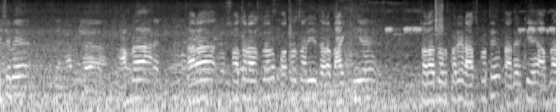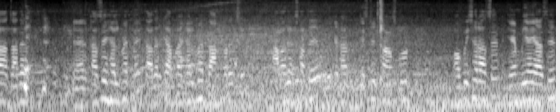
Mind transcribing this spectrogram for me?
হিসেবে আমরা যারা সচরাচর পথচারী, যারা বাইক দিয়ে চলাচল করে রাজপথে, তাদেরকে আমরা যাদের কাছে হেলমেট নেই, তাদেরকে আমরা হেলমেট দান করেছি। আমাদের সাথে এখানে ডিস্ট্রিক্ট ট্রান্সপোর্ট অফিসার আছেন, এমবিআই আছেন,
